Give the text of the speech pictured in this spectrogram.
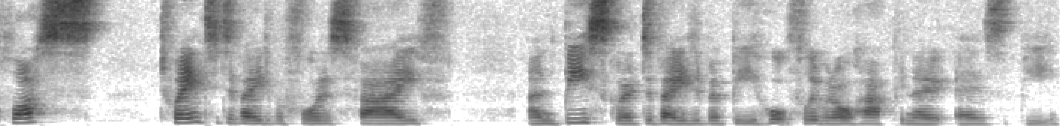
Plus 20 divided by 4 is 5. And b squared divided by b, hopefully we're all happy now, is b.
